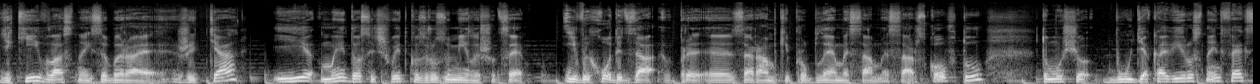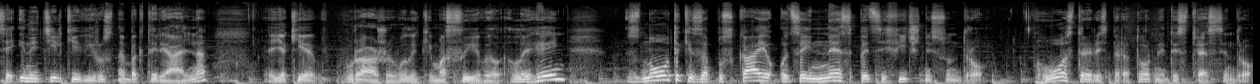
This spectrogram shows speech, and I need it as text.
який, власне, і забирає життя. І ми досить швидко зрозуміли, що це і виходить за е, за рамки проблеми саме SARS-CoV-2, тому що будь-яка вірусна інфекція, і не тільки вірусна, бактеріальна, яке вражує великі масиви легень, знов таки запускає оцей неспецифічний синдром, гострий респіраторний дистрес-синдром.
